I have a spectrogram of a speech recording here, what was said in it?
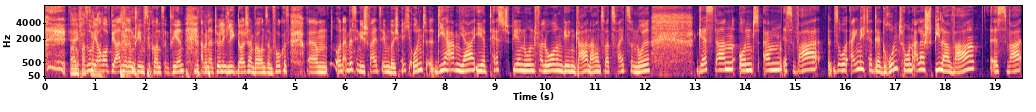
Ja, Also ich versuche mich auch auf die anderen Teams zu konzentrieren. Aber natürlich liegt Deutschland bei uns im Fokus. Ähm, und ein bisschen die Schweiz eben durch mich. Und äh, die haben ja ihr Testspiel nun verloren gegen Ghana. Und zwar 2 zu 0 gestern. Und ähm, es war so eigentlich der, der Grundton aller Spieler war, es war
